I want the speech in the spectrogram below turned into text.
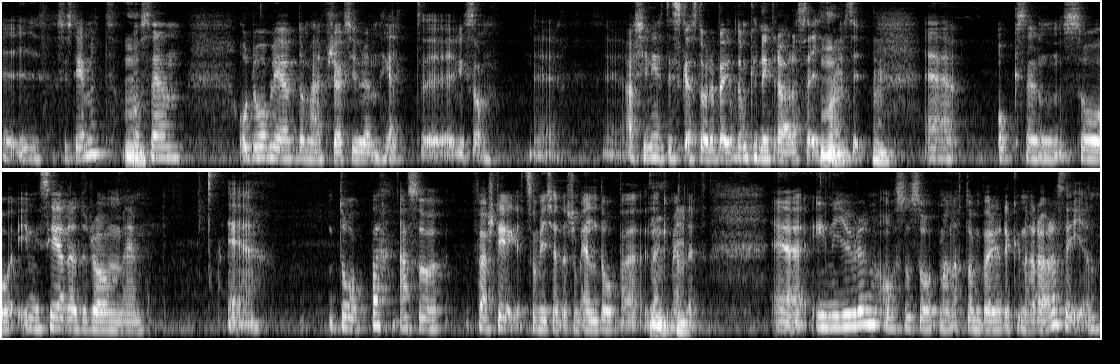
i systemet. Och, sen, och då blev de här försöksdjuren helt eh, liksom, eh, akinetiska, står det. de kunde inte röra sig i Nej. princip. Eh, och sen så initierade de dopa, alltså försteget som vi känner som L-dopa, läkemedlet, eh, in i djuren och så såg man att de började kunna röra sig igen.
